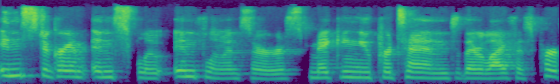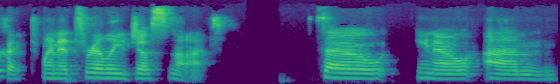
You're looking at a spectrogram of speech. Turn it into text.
Instagram influ- influencers making you pretend their life is perfect when it's really just not. So, you know, um,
